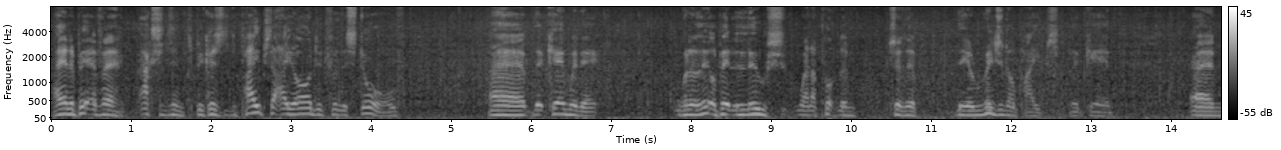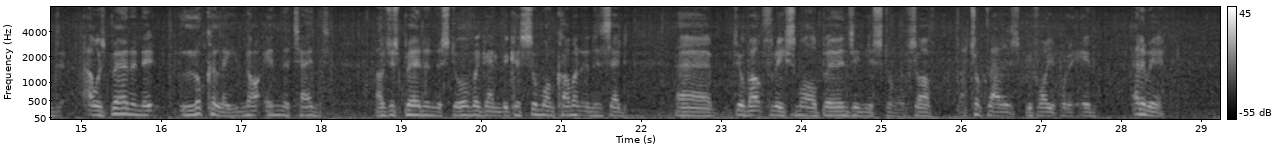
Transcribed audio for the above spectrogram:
I had a bit of a accident because the pipes that I ordered for the stove uh, that came with it were a little bit loose when I put them to the the original pipes that came. And I was burning it luckily not in the tent. I was just burning the stove again because someone commented and said uh, do about three small burns in your stove. So I've, I took that as before you put it in. Anyway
